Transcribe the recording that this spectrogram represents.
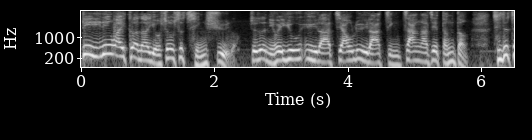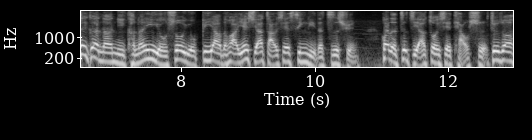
第另外一个呢，有时候是情绪的，就是你会忧郁啦、焦虑啦、紧张啊这些等等。其实这个呢，你可能有时候有必要的话，也许要找一些心理的咨询，或者自己要做一些调试，就是说。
